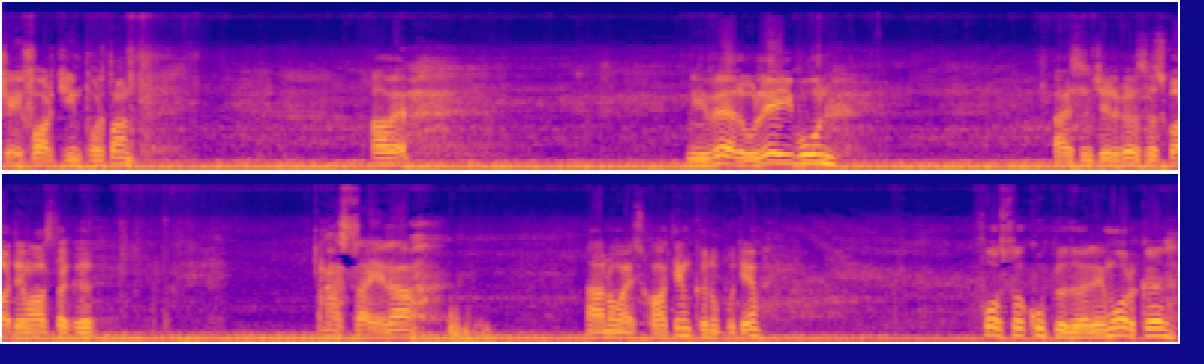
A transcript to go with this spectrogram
ce e foarte important, avem nivelul ulei bun. Hai să încercăm să scoatem asta că asta era... A, nu mai scoatem că nu putem. fost o cuplă de remorcă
